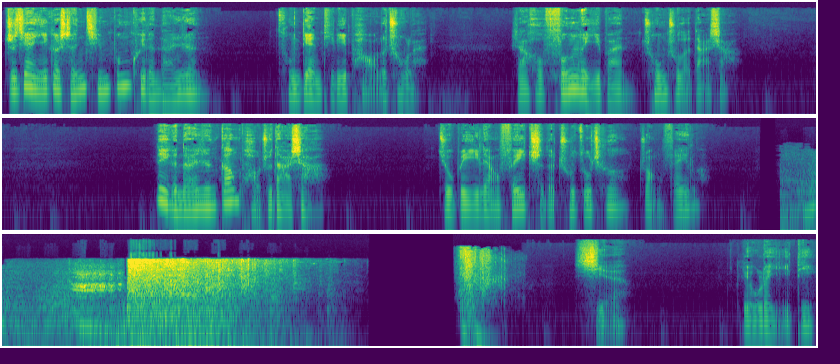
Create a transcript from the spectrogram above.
只见一个神情崩溃的男人从电梯里跑了出来，然后疯了一般冲出了大厦。那个男人刚跑出大厦，就被一辆飞驰的出租车撞飞了，血流了一地。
